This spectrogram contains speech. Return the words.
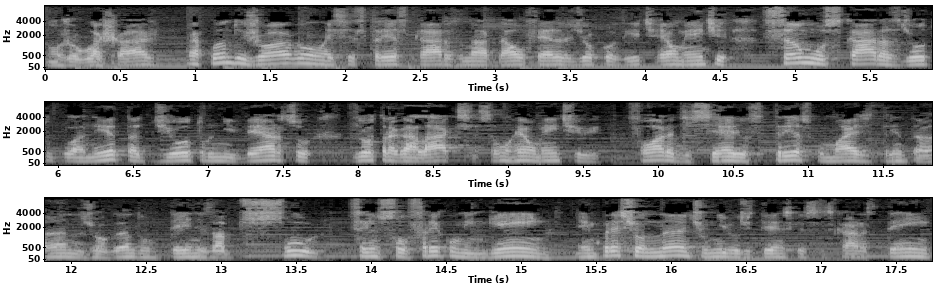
não jogou a chave. Mas quando jogam esses três caras, o Nadal, o Federer e Djokovic, realmente são os caras de outro planeta, de outro universo, de outra galáxia. São realmente fora de série, os três com mais de 30 anos, jogando um tênis absurdo, sem sofrer com ninguém. É impressionante o nível de tênis que esses caras têm,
